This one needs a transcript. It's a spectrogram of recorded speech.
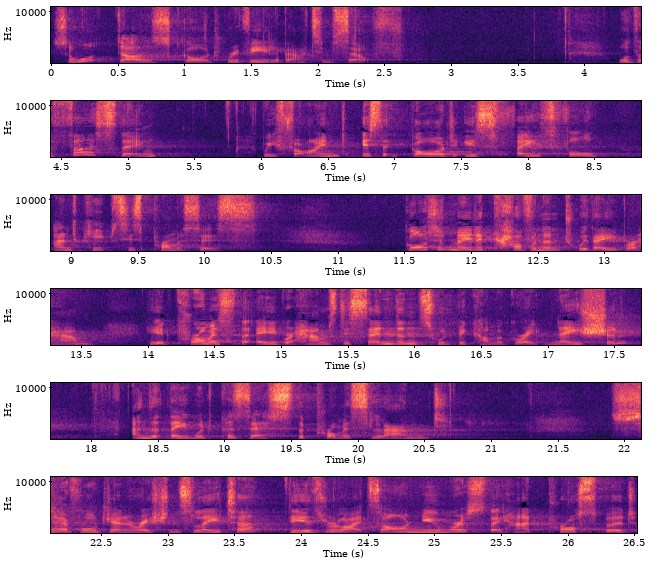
So, what does God reveal about himself? Well, the first thing we find is that God is faithful and keeps his promises. God had made a covenant with Abraham. He had promised that Abraham's descendants would become a great nation and that they would possess the promised land. Several generations later, the Israelites are numerous, they had prospered,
